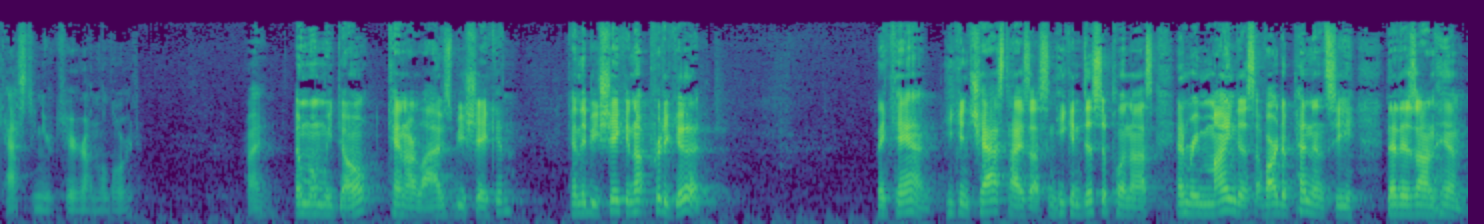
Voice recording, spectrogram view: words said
Casting your care on the Lord right? And when we don't, can our lives be shaken? Can they be shaken up pretty good? They can. He can chastise us and he can discipline us and remind us of our dependency that is on him.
